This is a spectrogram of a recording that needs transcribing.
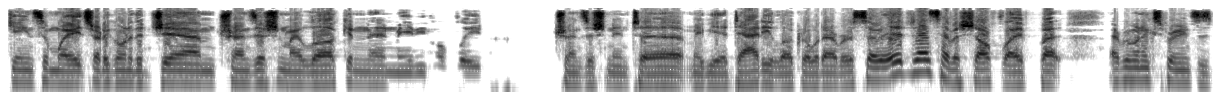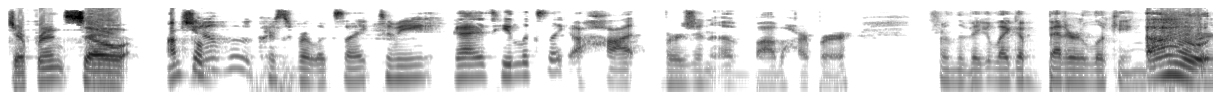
gained some weight, started going to the gym, transitioned my look, and then maybe hopefully transition into maybe a daddy look or whatever. So it does have a shelf life, but everyone experience is different. So I'm still. you know who Christopher looks like to me, guys? He looks like a hot version of Bob Harper from the big, like a better looking. Oh,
